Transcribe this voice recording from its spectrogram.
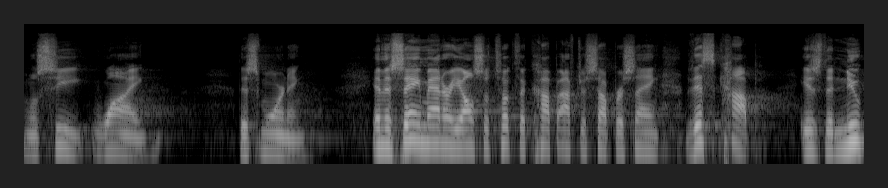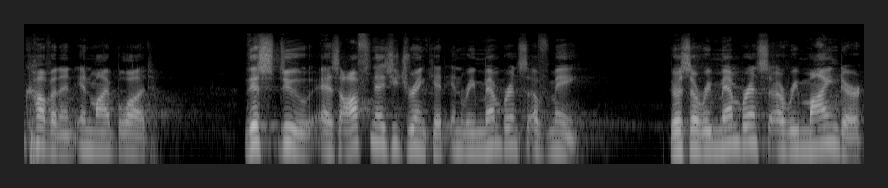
We'll see why this morning. In the same manner, he also took the cup after supper, saying, This cup is the new covenant in my blood. This do as often as you drink it in remembrance of me. There's a remembrance, a reminder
